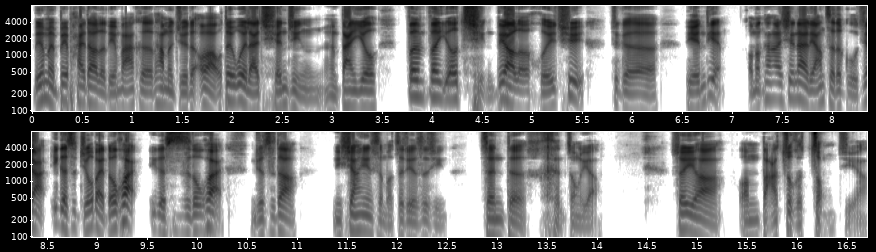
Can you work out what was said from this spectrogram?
原本被派到了联发科，他们觉得哇，我对未来前景很担忧，纷纷又请调了回去这个联电。我们看看现在两者的股价，一个是九百多块，一个四十多块，你就知道你相信什么这件事情真的很重要。所以哈，我们把它做个总结啊，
